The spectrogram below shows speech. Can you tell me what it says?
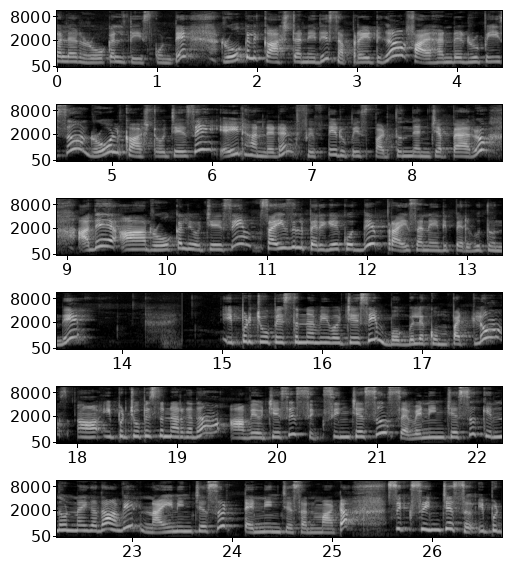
కలర్ రోకలు తీసుకుంటే రోకలి కాస్ట్ అనేది సపరేట్గా ఫైవ్ హండ్రెడ్ రూపీస్ రోల్ కాస్ట్ వచ్చేసి eight hundred and fifty rupees పడుతుంది అని చెప్పారు. అదే ఆ రోకలి వచ్చేసి సైజులు పెరిగే కొద్దీ ప్రైస్ అనేది పెరుగుతుంది. ఇప్పుడు చూపిస్తున్నవి వచ్చేసి బొగ్గుల కుంపట్లు. ఇప్పుడు చూపిస్తున్నారు కదా అవి వచ్చేసి సిక్స్ ఇంచెస్ సెవెన్ ఇంచెస్ కింద ఉన్నాయి కదా అవి నైన్ ఇంచెస్ టెన్ ఇంచెస్ అనమాట సిక్స్ ఇంచెస్ ఇప్పుడు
